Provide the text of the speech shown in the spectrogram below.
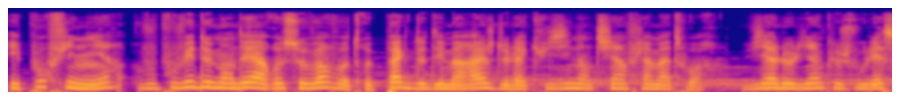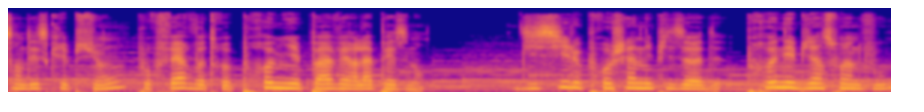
Et pour finir, vous pouvez demander à recevoir votre pack de démarrage de la cuisine anti-inflammatoire, via le lien que je vous laisse en description pour faire votre premier pas vers l'apaisement. D'ici le prochain épisode, prenez bien soin de vous,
